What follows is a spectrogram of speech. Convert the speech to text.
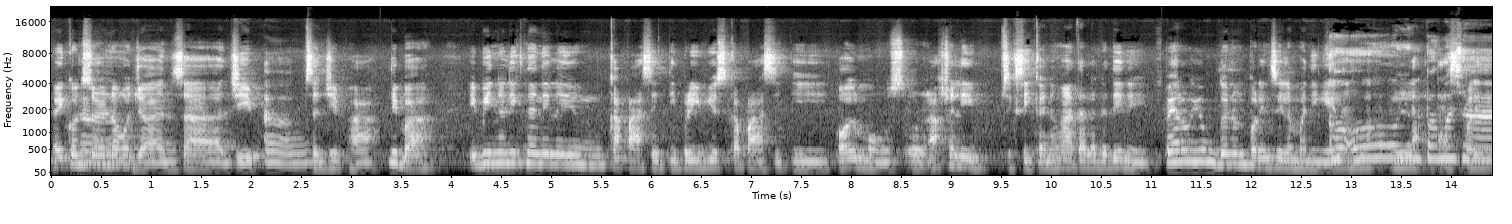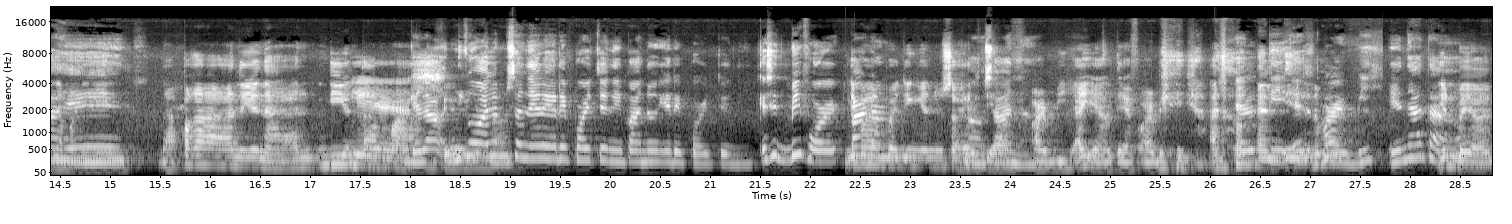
May concern ako dyan sa jeep. Oo. Sa jeep ha. Di ba? Ibinalik na nila yung capacity, previous capacity, almost, or actually, siksika na nga talaga din eh. Pero yung ganun pa rin sila maningil. Oo, ang yung taas pa rin nila maningil. Napaka ano yun ha, hindi yun Yes. tama. Kaya, Pero hindi ko yun, alam ha. saan i-report yun eh. Paano i-report yun eh. Kasi before, Di ba parang pwedeng yan yung sa Oh, sana. LTFRB? Ay, LTFRB. ano? LTE, ano ba? LTFRB. Yun nata. Yun ba yun?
